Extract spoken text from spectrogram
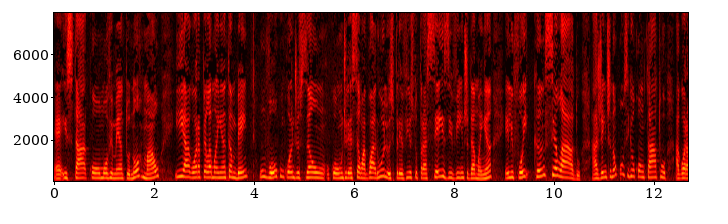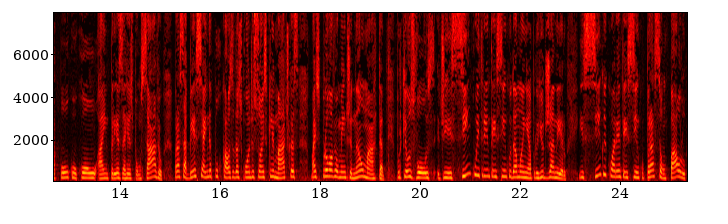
é, está com o movimento normal e agora pela manhã também um voo com condição, com direção a Guarulhos, previsto para 6h20 da manhã, ele foi cancelado. A gente não conseguiu contato agora há pouco com a empresa responsável para saber se ainda por causa das condições climáticas, mas provavelmente não, Marta, porque os voos de 5h35 da manhã para o Rio de Janeiro e 5h45 para São Paulo,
